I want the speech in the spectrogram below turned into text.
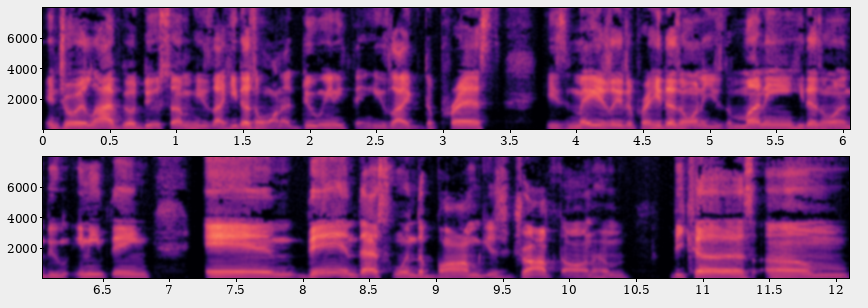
enjoy life, go do something. He's like, he doesn't want to do anything. He's like depressed, he's majorly depressed, he doesn't want to use the money, he doesn't want to do anything. And then that's when the bomb gets dropped on him because um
